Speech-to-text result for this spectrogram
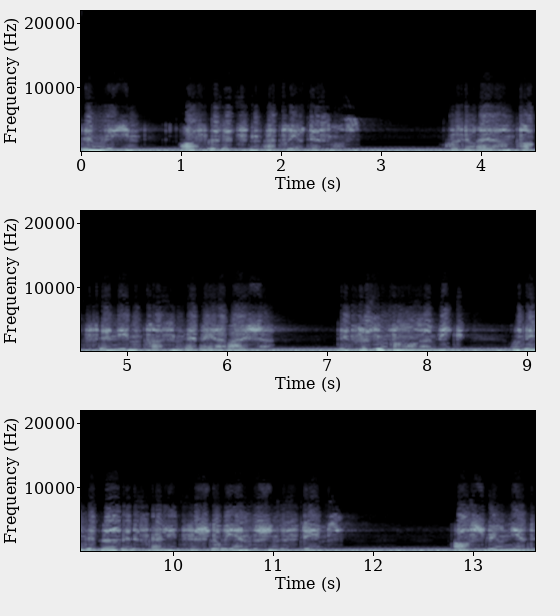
dümmlichen, aufgesetzten Patriotismus. Kulturell am Tropf der Nebentrassen der Bela Baixa, den Flüssen von Mosambik und dem Gebirge des galizisch-doriensischen Systems. Ausspioniert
